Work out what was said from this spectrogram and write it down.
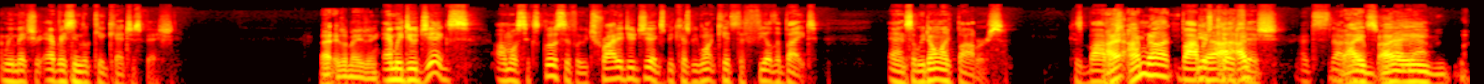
and we make sure every single kid catches fish. That is amazing. And we do jigs almost exclusively. We try to do jigs because we want kids to feel the bite, and so we don't like bobbers because bobbers I, I'm not. bobbers yeah, kill I, fish. That's not. I, that's where I'm I, at.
